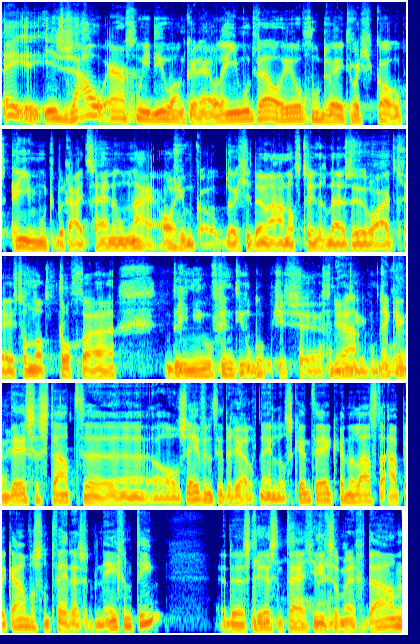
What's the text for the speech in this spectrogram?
nee, je zou er een goede deal aan kunnen hebben. Alleen je moet wel heel goed weten wat je koopt. En je moet bereid zijn om, nou ja, als je hem koopt... dat je daarna nog 20.000 euro uitgeeft... omdat er toch eh, drie nieuwe ventieldopjes eh Ja, gemonteerd moeten en kijk, worden. deze staat eh, al 27 jaar op Nederlands kenteken. En de laatste APK was van 2019. Dus er is een tijdje niets mee gedaan.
